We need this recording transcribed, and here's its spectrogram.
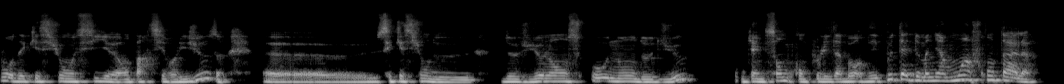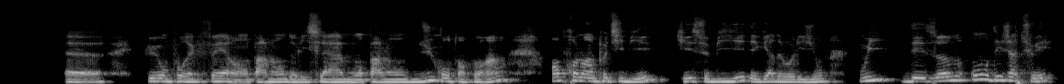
pour des questions aussi en partie religieuses. ces questions de, de violence au nom de Dieu, eh il me semble qu'on peut les aborder peut-être de manière moins frontale euh, qu'on pourrait le faire en parlant de l'islam ou en parlant du contemporain, en prenant un petit biais, qui est ce billet des guerres de religion. Oui, des hommes ont déjà tué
